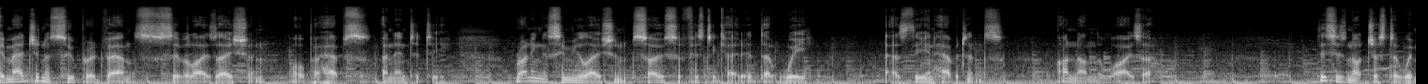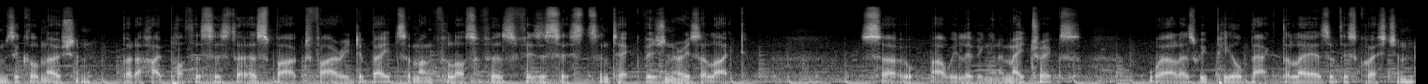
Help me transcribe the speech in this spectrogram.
Imagine a super advanced civilization, or perhaps an entity, running a simulation so sophisticated that we, as the inhabitants, are none the wiser. This is not just a whimsical notion, but a hypothesis that has sparked fiery debates among philosophers, physicists, and tech visionaries alike. So, are we living in a matrix? Well, as we peel back the layers of this question,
